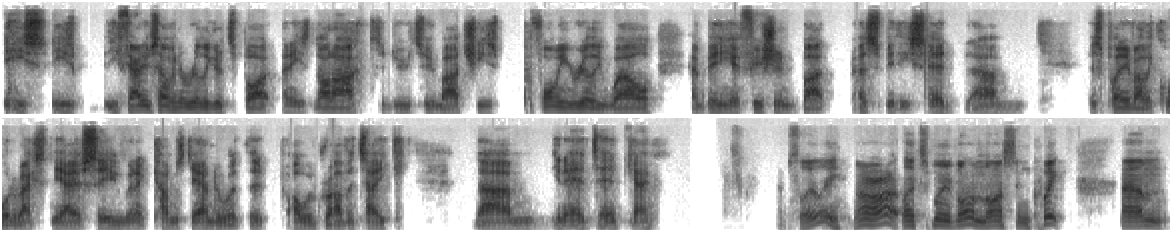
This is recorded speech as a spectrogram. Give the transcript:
he's he's he found himself in a really good spot, and he's not asked to do too much. He's performing really well and being efficient. But as Smithy said, um, there's plenty of other quarterbacks in the AFC when it comes down to it that I would rather take um, in a head-to-head game. Absolutely. All right, let's move on nice and quick. Um,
